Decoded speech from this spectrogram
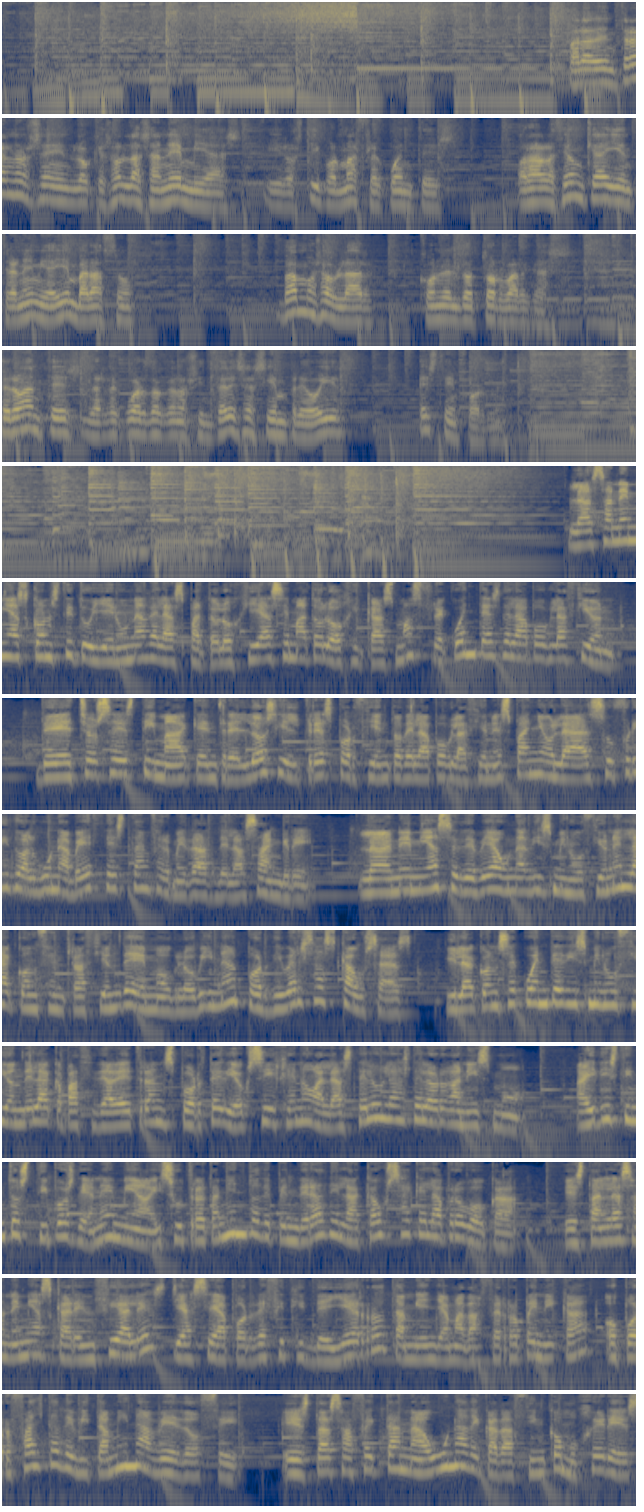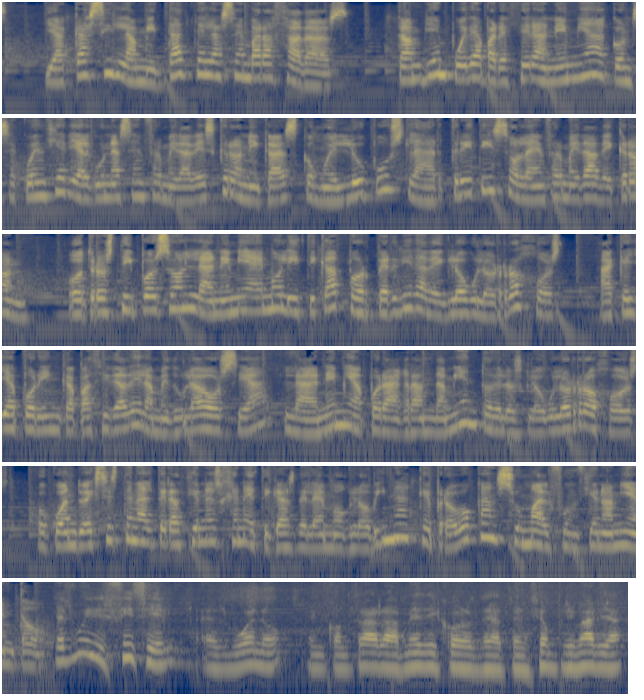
Para adentrarnos en lo que son las anemias y los tipos más frecuentes, o la relación que hay entre anemia y embarazo, vamos a hablar con el doctor Vargas. Pero antes les recuerdo que nos interesa siempre oír este informe. Las anemias constituyen una de las patologías hematológicas más frecuentes de la población. De hecho, se estima que entre el 2 y el 3% de la población española ha sufrido alguna vez esta enfermedad de la sangre. La anemia se debe a una disminución en la concentración de hemoglobina por diversas causas y la consecuente disminución de la capacidad de transporte de oxígeno a las células del organismo. Hay distintos tipos de anemia y su tratamiento dependerá de la causa que la provoca. Están las anemias carenciales, ya sea por déficit de hierro, también llamada ferropénica, o por falta de vitamina B12. Estas afectan a una de cada cinco mujeres y a casi la mitad de las embarazadas. También puede aparecer anemia a consecuencia de algunas enfermedades crónicas como el lupus, la artritis o la enfermedad de Crohn. Otros tipos son la anemia hemolítica por pérdida de glóbulos rojos, aquella por incapacidad de la médula ósea, la anemia por agrandamiento de los glóbulos rojos o cuando existen alteraciones genéticas de la hemoglobina que provocan su mal funcionamiento. Es muy difícil, es bueno encontrar a médicos de atención primaria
